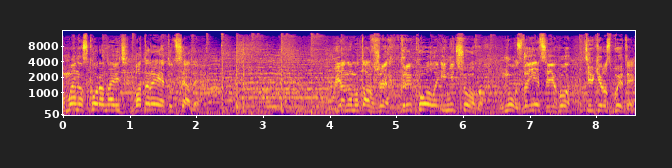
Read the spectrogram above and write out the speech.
У мене скоро навіть батарея тут сяде. Я намотав вже три кола і нічого. Ну, здається, його тільки розбити.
